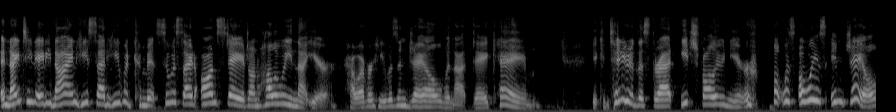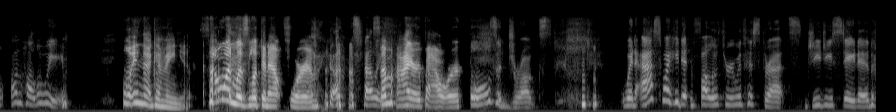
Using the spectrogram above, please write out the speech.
In 1989, he said he would commit suicide on stage on Halloween that year. However, he was in jail when that day came. He continued this threat each following year, but was always in jail on Halloween. Well, isn't that convenient? Someone was looking out for him. Some higher power. fools and drunks. When asked why he didn't follow through with his threats, Gigi stated,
